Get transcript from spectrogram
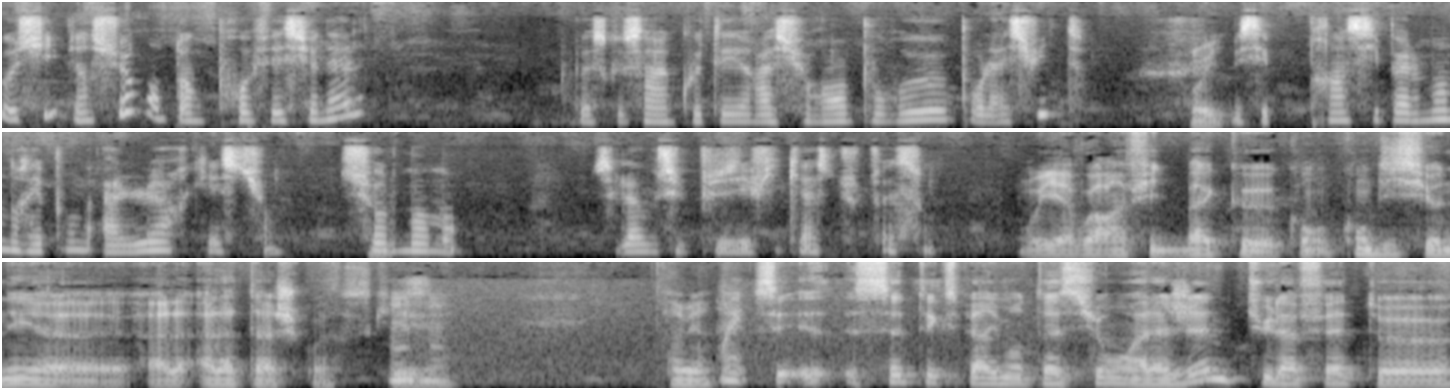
aussi, bien sûr, en tant que professionnel parce que c'est un côté rassurant pour eux, pour la suite. Mais c'est principalement de répondre à leurs questions sur le moment. C'est là où c'est le plus efficace de toute façon. Oui, avoir un feedback euh, conditionné à, la, tâche, quoi. Ce qui est... Mhm. Très bien. Cette expérimentation à la gêne, tu l'as faite euh,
